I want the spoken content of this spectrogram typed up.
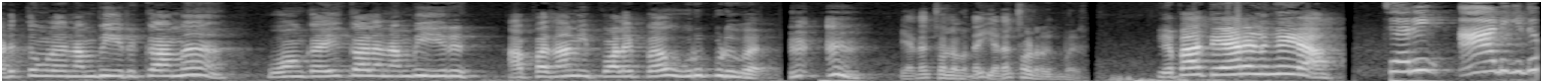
அடுத்தவங்கள நம்பி இருக்காம உன் கை காலை நம்பி இரு. அப்பதான் நீ பொழைப்ப உருப்பிடுவ. எதை சொல்ல எதை சொல்றது? பாரு. எப்பா தேரலுங்கய்யா சரி ஆடிக்கிட்டு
